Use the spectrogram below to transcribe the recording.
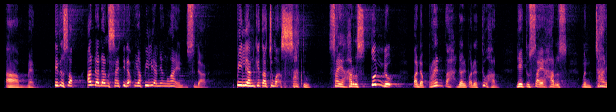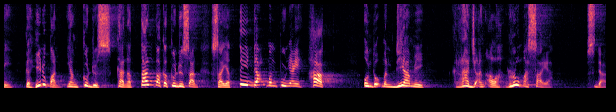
Amin. Itu sebab Anda dan saya tidak punya pilihan yang lain, saudara. Pilihan kita cuma satu. Saya harus tunduk pada perintah daripada Tuhan. Yaitu saya harus mencari kehidupan yang kudus. Karena tanpa kekudusan saya tidak mempunyai hak untuk mendiami kerajaan Allah rumah saya. Saudara,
